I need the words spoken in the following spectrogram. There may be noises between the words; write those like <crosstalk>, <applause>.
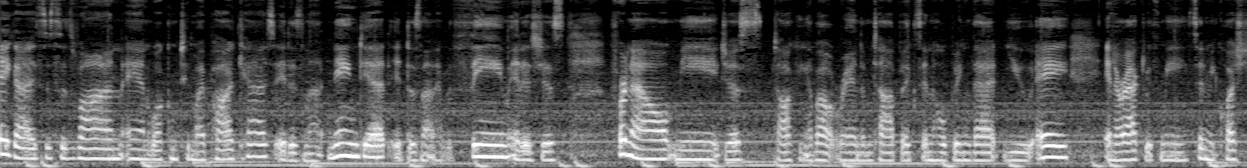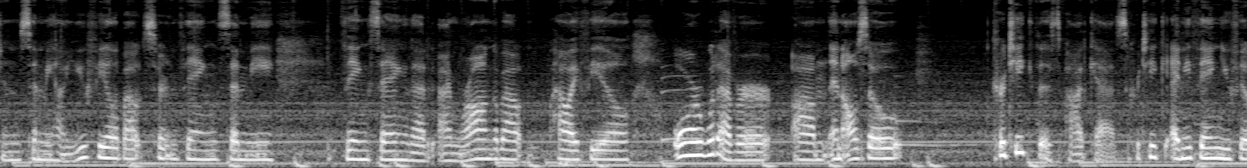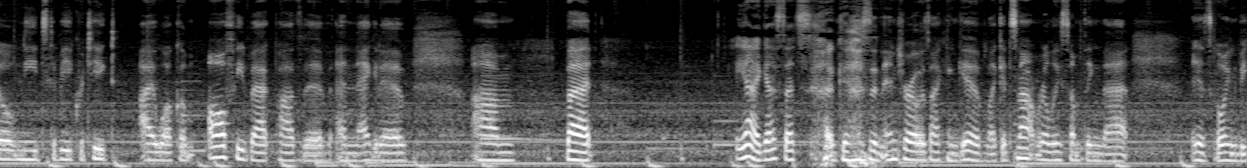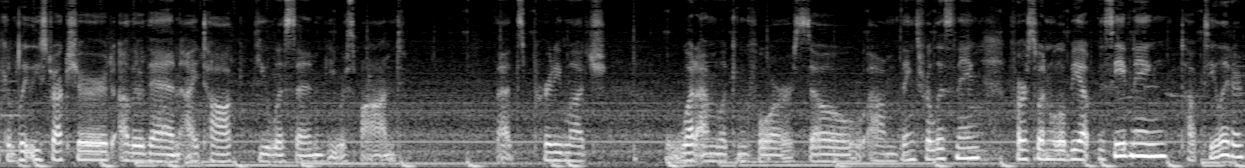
Hey guys, this is Vaughn, and welcome to my podcast. It is not named yet, it does not have a theme. It is just, for now, me just talking about random topics and hoping that you, A, interact with me, send me questions, send me how you feel about certain things, send me things saying that I'm wrong about how I feel, or whatever. Um, and also, critique this podcast. Critique anything you feel needs to be critiqued. I welcome all feedback, positive and negative. Um, but yeah, I guess that's <laughs> as an intro as I can give. Like, it's not really something that is going to be completely structured, other than I talk, you listen, you respond. That's pretty much what I'm looking for. So, um, thanks for listening. First one will be up this evening. Talk to you later.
